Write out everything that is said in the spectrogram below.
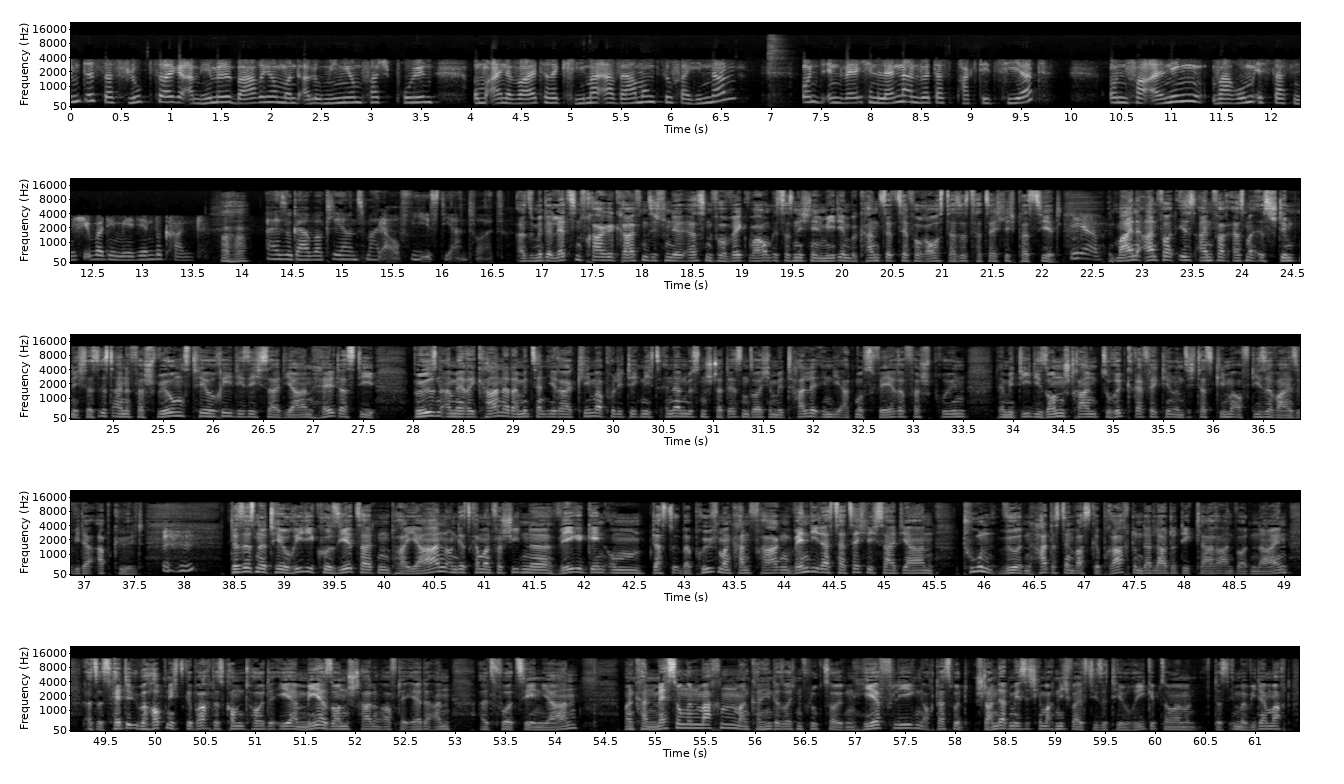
stimmt es, dass Flugzeuge am Himmel Barium und Aluminium versprühen, um eine weitere Klimaerwärmung zu verhindern? Und in welchen Ländern wird das praktiziert? Und vor allen Dingen, warum ist das nicht über die Medien bekannt? Aha. Also Gabor, klär uns mal auf. Wie ist die Antwort? Also mit der letzten Frage greifen Sie schon der ersten vorweg. Warum ist das nicht in den Medien bekannt? Setzt ja voraus, dass es tatsächlich passiert. Ja. Meine Antwort ist einfach erstmal, es stimmt nicht. Das ist eine Verschwörungstheorie, die sich seit Jahren hält, dass die bösen Amerikaner, damit sie an ihrer Klimapolitik nichts ändern müssen, stattdessen solche Metalle in die Atmosphäre versprühen, damit die die Sonnenstrahlen zurückreflektieren und sich das Klima auf diese Weise wieder abkühlt. Das ist eine Theorie, die kursiert seit ein paar Jahren und jetzt kann man verschiedene Wege gehen, um das zu überprüfen. Man kann fragen, wenn die das tatsächlich seit Jahren tun würden, hat es denn was gebracht? Und da lautet die klare Antwort nein. Also es hätte überhaupt nichts gebracht. Es kommt heute eher mehr Sonnenstrahlung auf der Erde an als vor zehn Jahren. Man kann Messungen machen, man kann hinter solchen Flugzeugen herfliegen. Auch das wird standardmäßig gemacht, nicht weil es diese Theorie gibt, sondern weil man das immer wieder macht.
